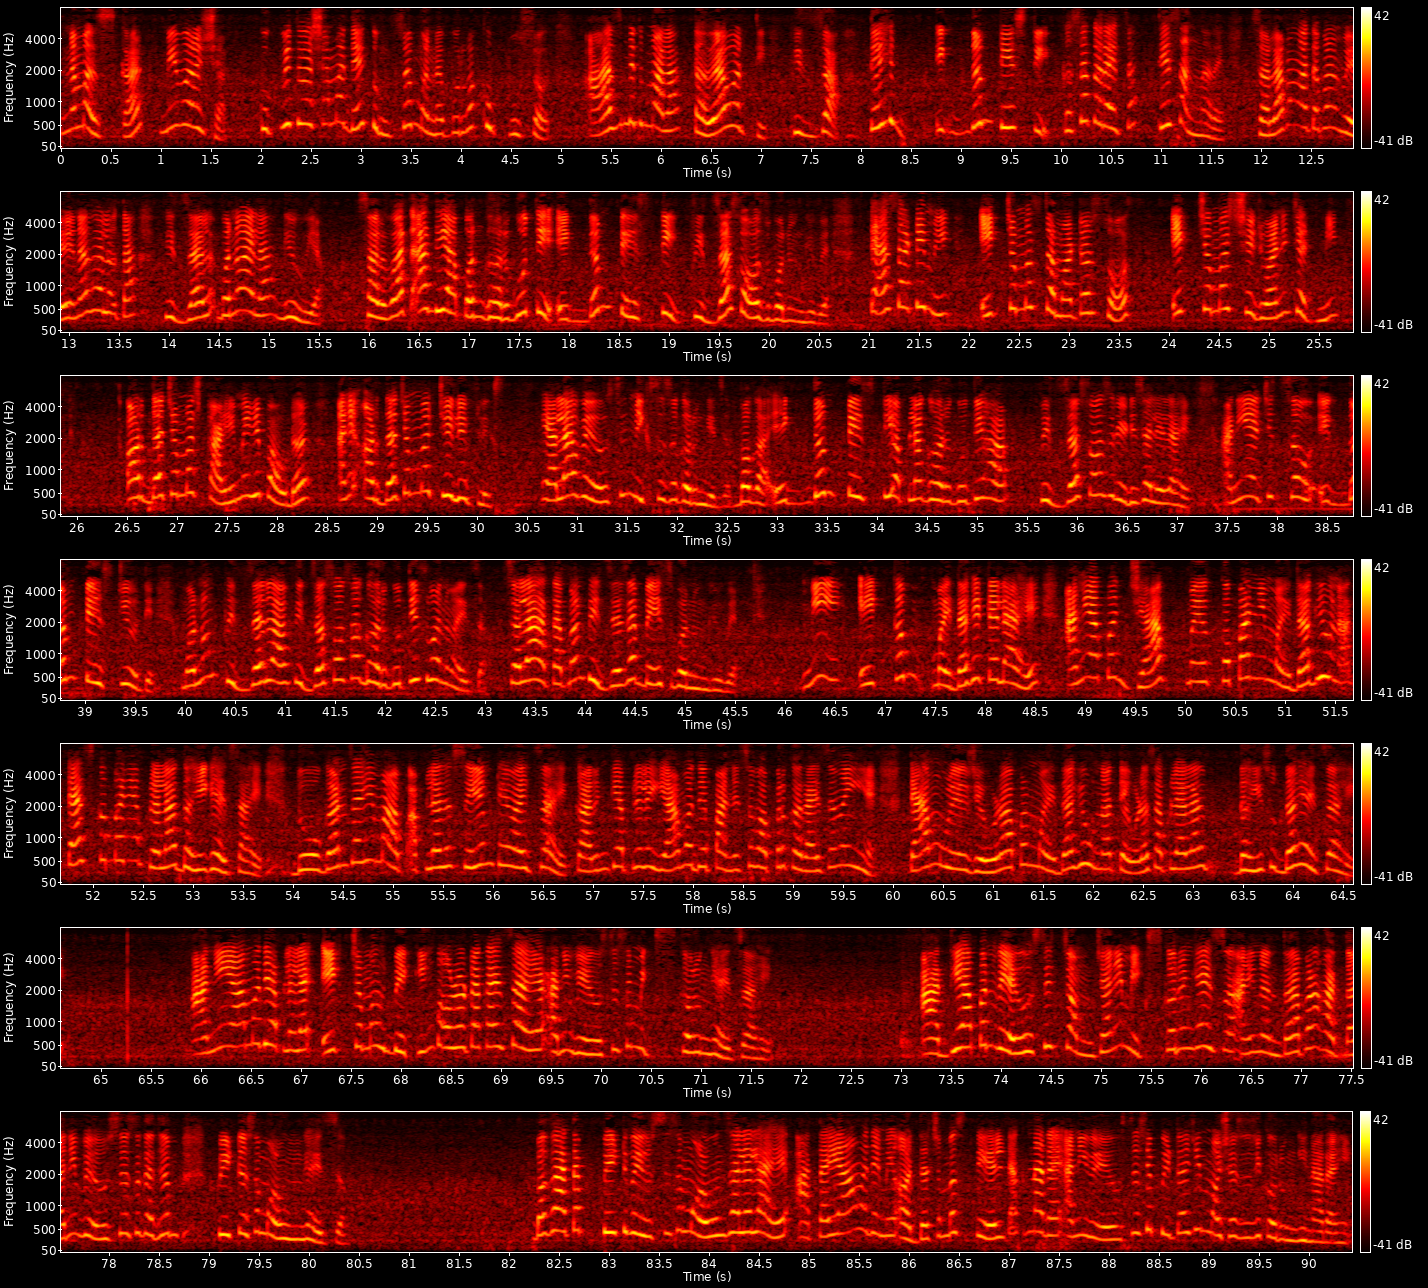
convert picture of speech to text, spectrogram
नमस्कार मी वर्षा. कुकवित वर्षामध्ये तुमचं मनपूर्वक खूप आज मी तुम्हाला तव्यावरती पिझ्झा ते एकदम टेस्टी कसा करायचा ते सांगणार आहे. चला मग आता आपण वेळ न घालवता पिझ्झा बनवायला घेऊया. सर्वात आधी आपण घरगुती एकदम टेस्टी पिझ्झा सॉस बनवून घेऊया. त्यासाठी मी एक चम्मच टमाटर सॉस एक चम्मच शेजवानी चटणी अर्धा चम्मच काळी मिरी पावडर आणि अर्धा चम्मच चिली फ्लेक्स. याला व्यवस्थित मिक्स असं करून घ्यायचं. बघा एकदम टेस्टी आपला घरगुती हा पिझ्झा सॉस रेडी झालेला आहे. आणि याची चव एकदम टेस्टी होते. म्हणून पिझ्झाला पिझ्झा सॉस हा घरगुतीच बनवायचा. चला आता आपण पिझ्झाचा बेस बनवून घेऊया. मी एक कप मैदा घेतलेला आहे आणि आपण ज्या मै- कपाने मैदा घेऊ ना त्याच कपाने आपल्याला दही घ्यायचं आहे. दोघांचाही माप आपल्याला सेम ठेवायचं आहे. कारण की आपल्याला यामध्ये पाण्याचा वापर करायचा नाही आहे त्यामुळे जेवढा आपण मैदा घेऊ ना तेवढंच आपल्याला दहीसुद्धा घ्यायचं आहे. आणि यामध्ये आपल्याला एक चम्मच बेकिंग पावडर टाकायचं आहे आणि व्यवस्थित मिक्स करून घ्यायचं आहे. आधी आपण व्यवस्थित चमच्याने मिक्स करून घ्यायचं आणि नंतर आपण हाताने व्यवस्थित असं त्याचं पीठ असं मळून घ्यायचं. बघा आता पीठ व्यवस्थित असं मळून झालेलं आहे. आता यामध्ये मी अर्धा चम्मच तेल टाकणार आहे आणि व्यवस्थित अशी पिठाची मशाज अशी करून घेणार आहे.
